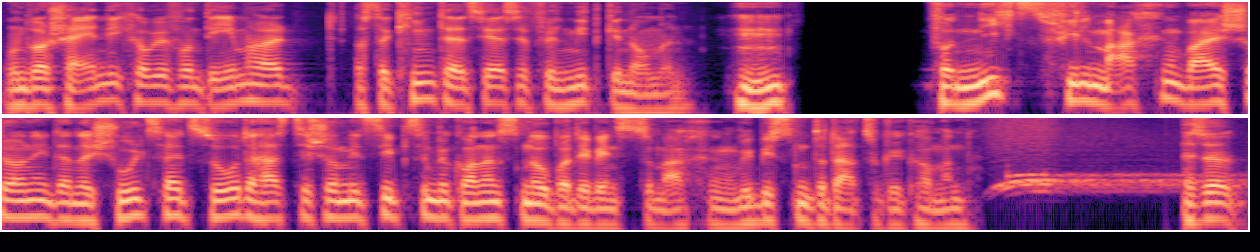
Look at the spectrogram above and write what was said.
Und wahrscheinlich habe ich von dem halt aus der Kindheit sehr, sehr viel mitgenommen. Hm. von nichts viel machen war ich schon in deiner Schulzeit so. Da hast du schon mit 17 begonnen, Snowboard-Events zu machen. Wie bist du da dazu gekommen? Also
